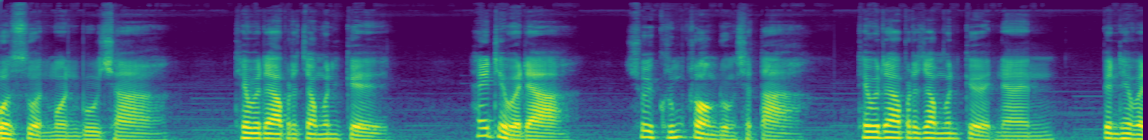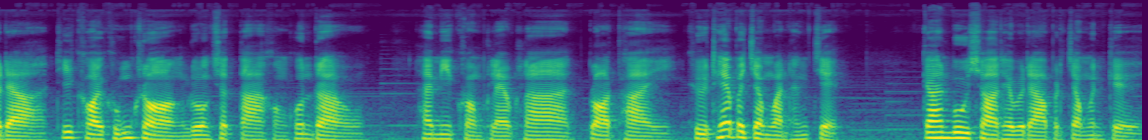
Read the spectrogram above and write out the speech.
บทสวดมนต์บูชา เทวดาประจำวันเกิด ให้เทวดาช่วยคุ้มครองดวงชะตา เทวดาประจำวันเกิดนั้น เป็นเทวดาที่คอยคุ้มครองดวงชะตาของคนเรา ให้มีความแคล้วคลาด ปลอดภัย คือเทพประจำวันทั้ง 7 การบูชาเทวดาประจำวันเกิด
